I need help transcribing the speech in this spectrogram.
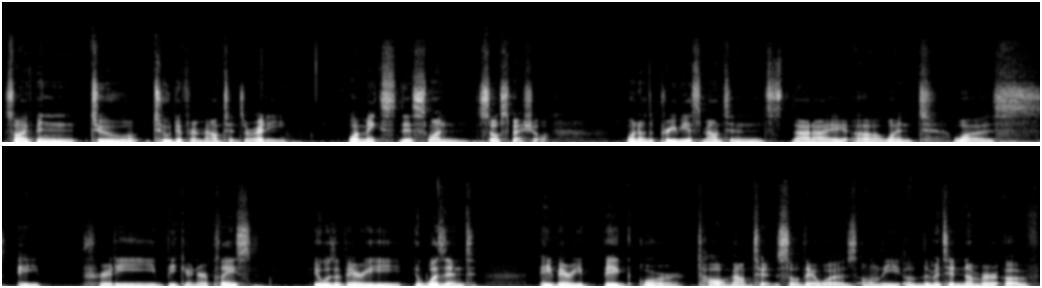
So I've been to two different mountains already. What makes this one so special? One of the previous mountains that I uh, went was a pretty beginner place. It was a very, it wasn't a very big or tall mountain, so there was only a limited number of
